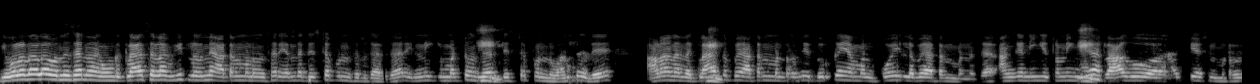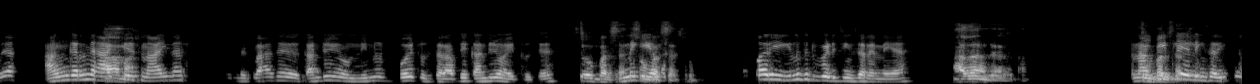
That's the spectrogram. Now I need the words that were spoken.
இவ்வளவு நாளா வந்து சார் நாங்க உங்க கிளாஸ் எல்லாம் வீட்ல இருந்தே அட்டன் பண்ணுவோம் சார். எந்த டிஸ்டர்பன்ஸ் இருக்காது சார். இன்னைக்கு மட்டும் சார் டிஸ்டர்பன்ஸ் வந்தது. ஆனா நான் அந்த கிளாஸ் போய் அட்டன் பண்றது துர்க்கை அம்மன் கோயில்ல போய் அட்டன் பண்ணேன் சார். அங்க நீங்க சொன்னீங்க ராகு ஆக்டிவேஷன் பண்றது. அங்க இருந்து ஆக்டிவேஷன் ஆகி தான் இந்த கிளாஸ் கண்டினியூ நின்னு போயிட்டு இருக்கு சார். அப்படியே கண்டினியூ ஆயிட்டு இருக்கு. சூப்பர் சார் இன்னைக்கு சார் மாதிரி இழுத்துட்டு போயிடுச்சிங்க சார் என்னைய. அதான் சார் நான் வீட்லயே இல்லைங்க சார். இப்போ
